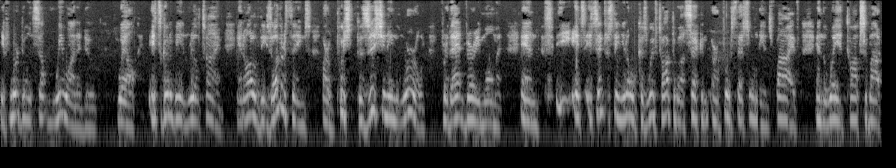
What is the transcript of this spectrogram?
if we're doing something we want to do. Well, it's going to be in real time, and all of these other things are push positioning the world for that very moment. And it's it's interesting, you know, because we've talked about second or First Thessalonians five and the way it talks about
